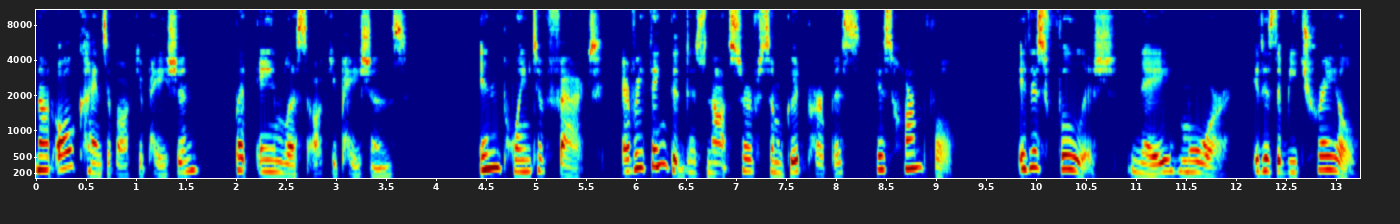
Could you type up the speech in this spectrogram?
Not all kinds of occupation, but aimless occupations. In point of fact, everything that does not serve some good purpose is harmful. It is foolish, nay, more, it is a betrayal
